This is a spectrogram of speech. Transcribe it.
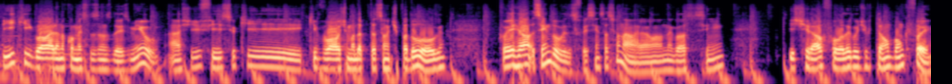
pique igual era no começo dos anos 2000, acho difícil que, que volte uma adaptação tipo a do Logan. Foi real, sem dúvidas, foi sensacional. É um negócio assim de tirar o fôlego de tão bom que foi.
